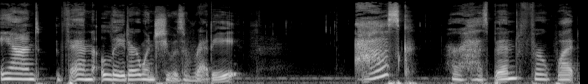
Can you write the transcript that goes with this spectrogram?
And then later, when she was ready, ask her husband for what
